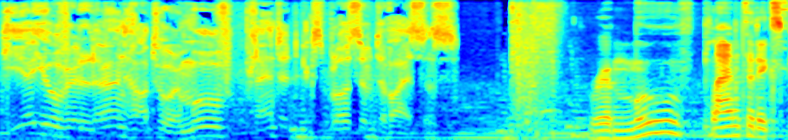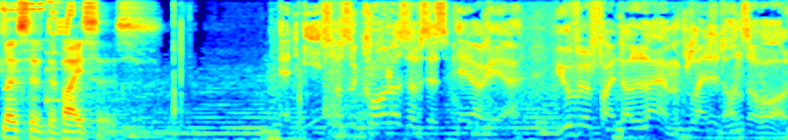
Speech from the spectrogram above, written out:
Here you will learn how to remove planted explosive devices. Remove planted explosive devices. At each of the corners of this area, you will find a LAM planted on the wall.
